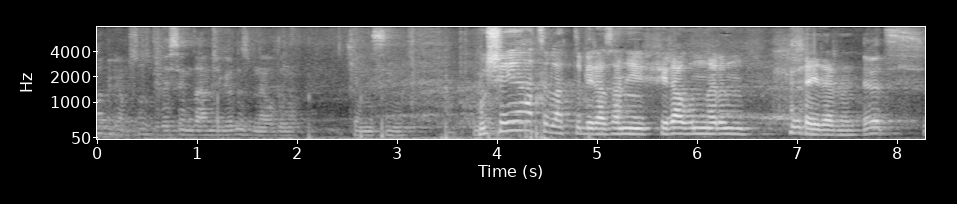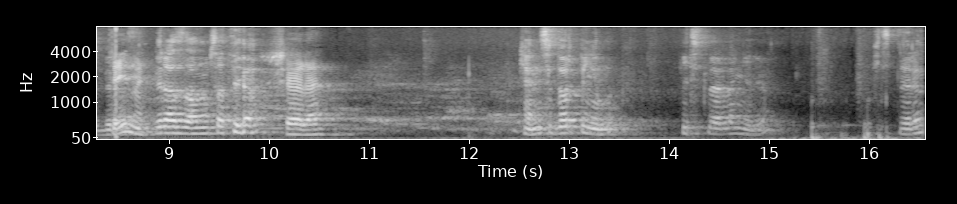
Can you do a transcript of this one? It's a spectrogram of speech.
bunu biliyor musunuz? Bu deseni daha önce gördünüz mü ne olduğunu? Kendisini. Bu şeyi hatırlattı biraz hani firavunların şeylerini. Evet, biraz, Değil mi? biraz da anımsatıyor. Şöyle. Kendisi 4000 yıllık. Hititlerden geliyor. Hititlerin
